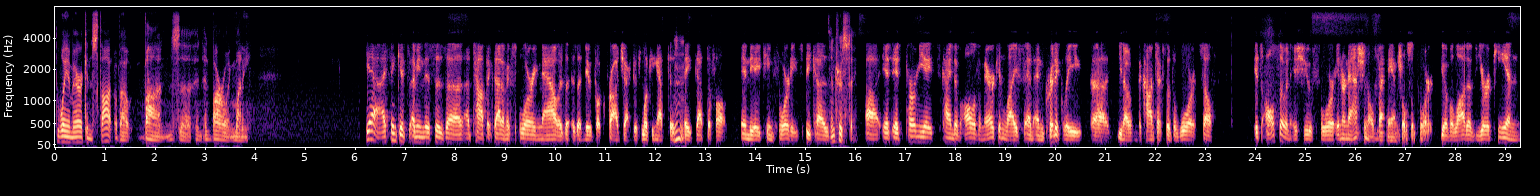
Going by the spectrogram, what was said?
the way Americans thought about bonds uh, and, and borrowing money. Yeah, I think it's. I mean, this is a, a topic that I'm exploring now as a, as a new book project. Is looking at the mm. state debt default in the 1840s because interesting. Uh, it, it permeates kind of all of American life, and and critically, uh, you know, the context of the war itself. It's also an issue for international financial support. You have a lot of European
